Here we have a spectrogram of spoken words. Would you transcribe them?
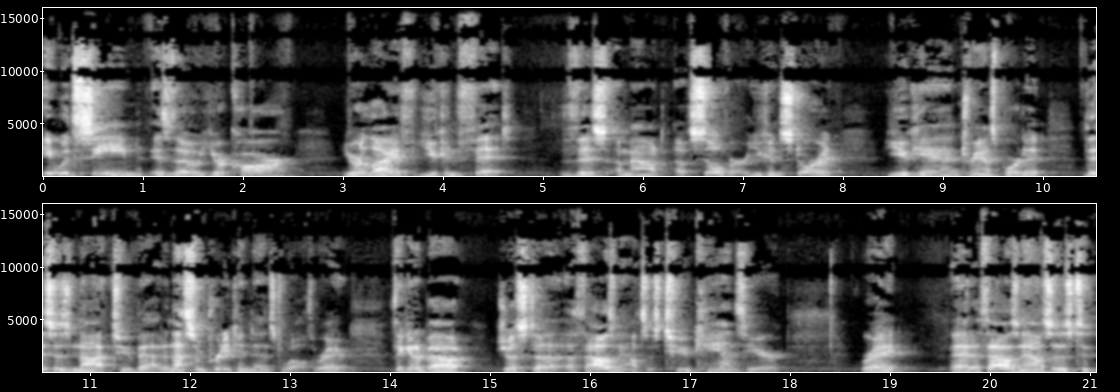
It would seem as though your car, your life, you can fit this amount of silver. You can store it, you can transport it. This is not too bad. And that's some pretty condensed wealth, right? Thinking about just a, a thousand ounces, two cans here, right? At a thousand ounces to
